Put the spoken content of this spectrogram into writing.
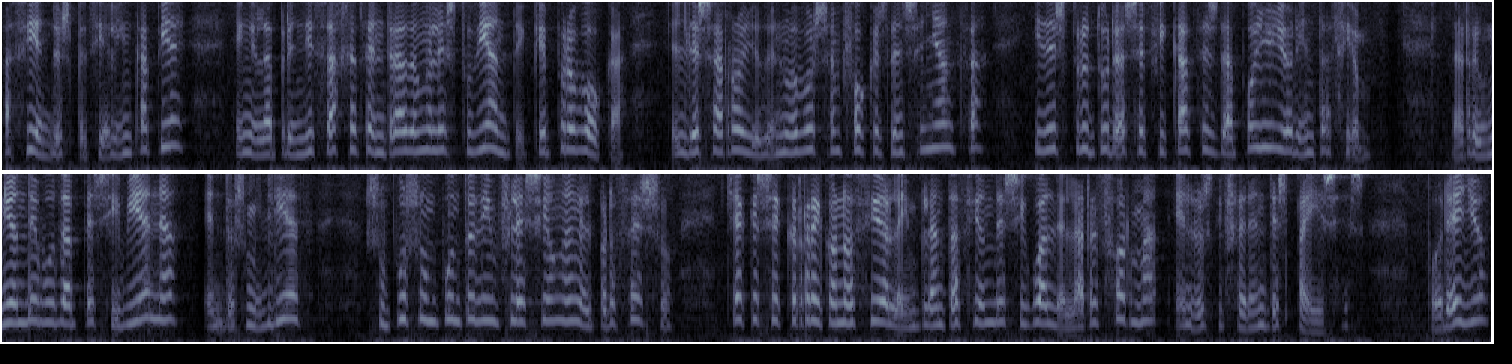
haciendo especial hincapié en el aprendizaje centrado en el estudiante, que provoca el desarrollo de nuevos enfoques de enseñanza y de estructuras eficaces de apoyo y orientación. La reunión de Budapest y Viena, en 2010, supuso un punto de inflexión en el proceso, ya que se reconoció la implantación desigual de la reforma en los diferentes países. Por ello,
